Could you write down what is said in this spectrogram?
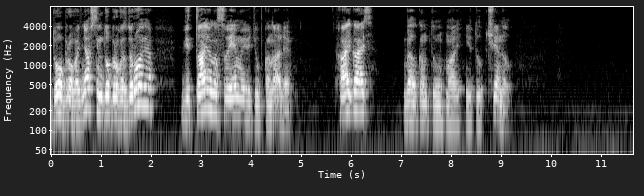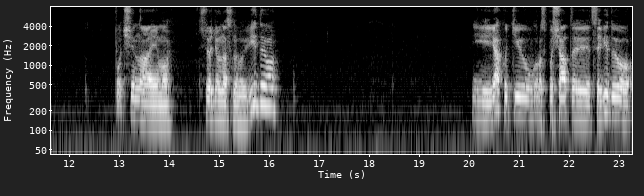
доброго дня, всім доброго здоров'я. Вітаю на своєму YouTube каналі. Hi guys, welcome to my YouTube channel. Починаємо. Сьогодні у нас нове відео. І я хотів розпочати це відео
